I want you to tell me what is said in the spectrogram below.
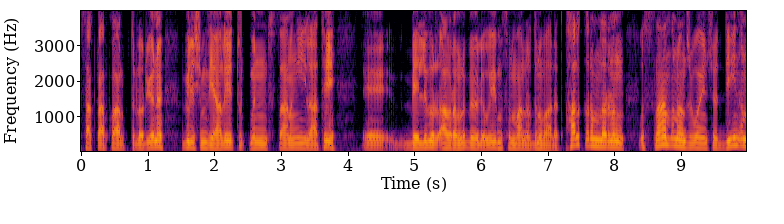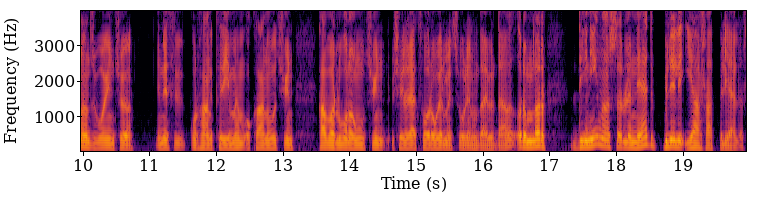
saklap galypdyrlar. Ýöne bilişimiz ýaly, Türkmenistanyň ilaty belli bir agramly bölegi musulmanlardan ybarat. Halk yrymlarynyň yslam ynanjy boýunça, din ynanjy boýunça, indi siz Gurhany Kerimi hem okanyňyz üçin, habarly bolanyňyz üçin şeýleräk sorag bermekçi bolýan Hudaýberdi aga, yrymlar dini ynançlary bilen nädip bileli ýaşap bilýärler?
